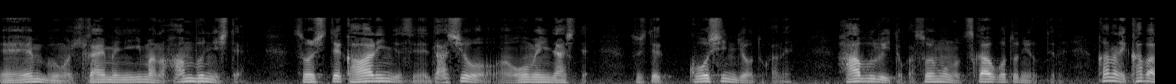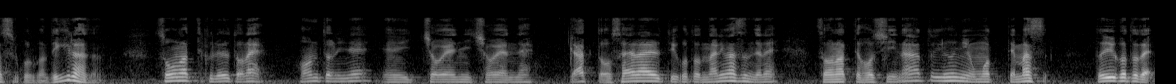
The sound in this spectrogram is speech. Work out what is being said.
えー、塩分を控えめに今の半分にしてそして代わりにですね出汁を多めに出してそして香辛料とかねハーブ類とかそういうものを使うことによってねかなりカバーすることができるはずなんそうなってくれるとね本当にね1兆円2兆円ねガッと抑えられるということになりますんでねそうなってほしいなというふうに思ってます。ということで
